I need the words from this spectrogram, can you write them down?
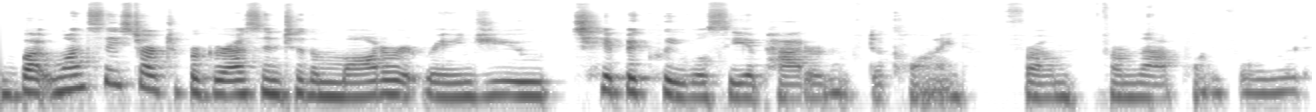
But once they start to progress into the moderate range, you typically will see a pattern of decline from, from that point forward.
